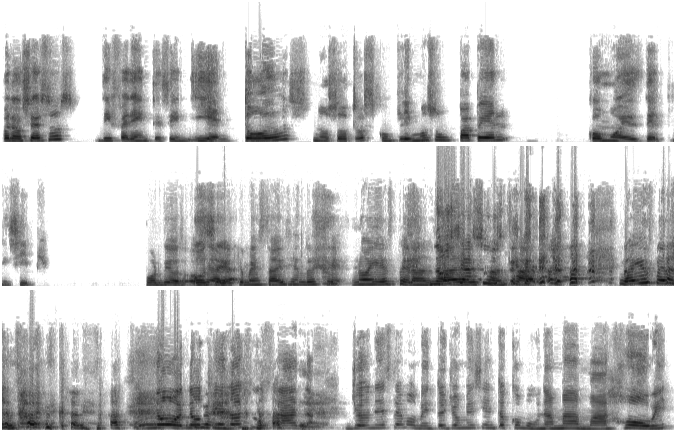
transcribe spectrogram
procesos diferentes y en todos nosotros cumplimos un papel como desde el principio. Por Dios, o, sea, lo que me está diciendo es que no hay esperanza de descansar. no hay esperanza de descansar. No, no quiero asustarla. Yo en este momento yo me siento como una mamá joven.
